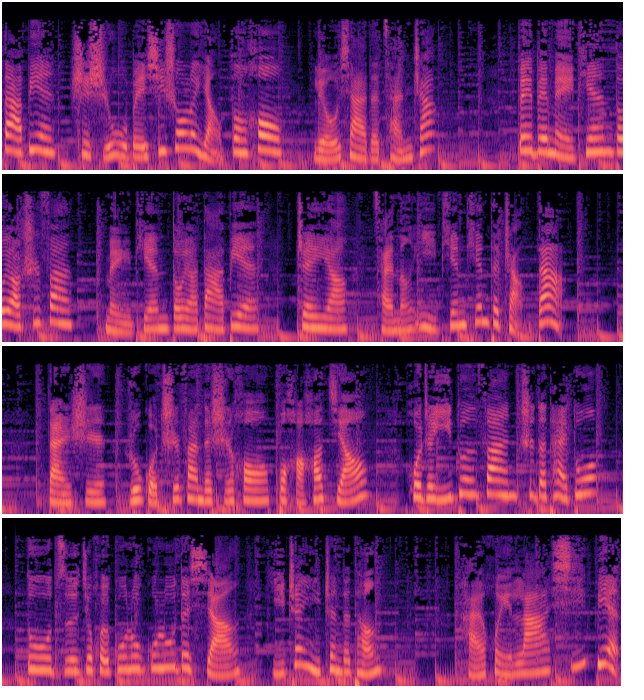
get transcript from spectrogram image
大便是食物被吸收了养分后留下的残渣。贝贝每天都要吃饭，每天都要大便，这样才能一天天的长大。但是如果吃饭的时候不好好嚼，或者一顿饭吃的太多，肚子就会咕噜咕噜的响，一阵一阵的疼，还会拉稀便。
